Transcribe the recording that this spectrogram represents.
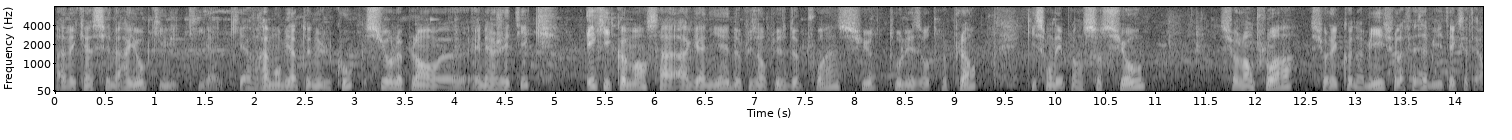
avec un scénario qui, a, vraiment bien tenu le coup sur le plan euh, énergétique et qui commence à, gagner de plus en plus de points sur tous les autres plans, qui sont des plans sociaux, sur l'emploi, sur l'économie, sur la faisabilité, etc.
